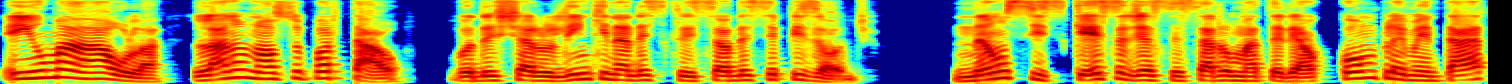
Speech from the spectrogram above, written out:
em uma aula lá no nosso portal. Vou deixar o link na descrição desse episódio. Não se esqueça de acessar o material complementar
